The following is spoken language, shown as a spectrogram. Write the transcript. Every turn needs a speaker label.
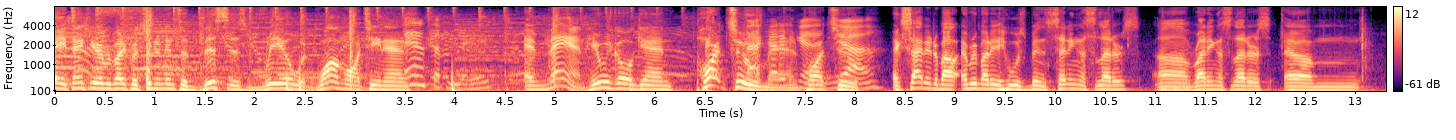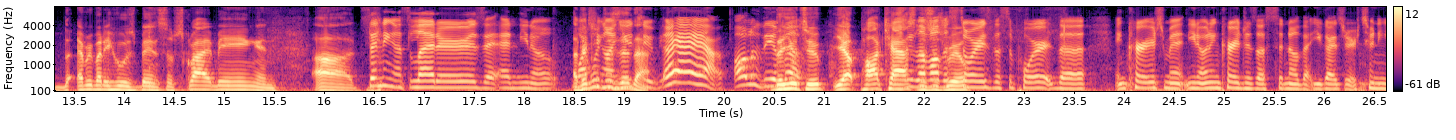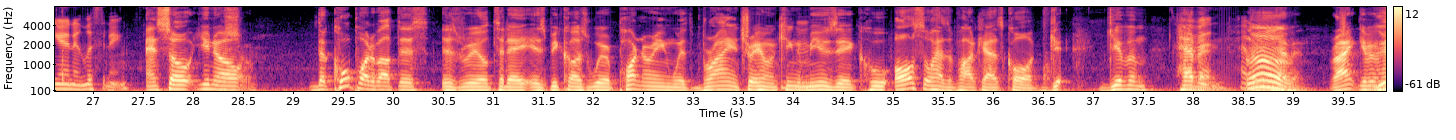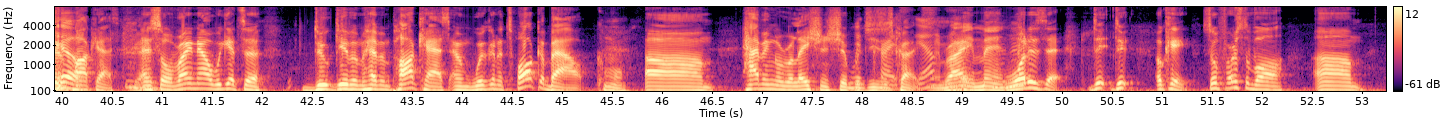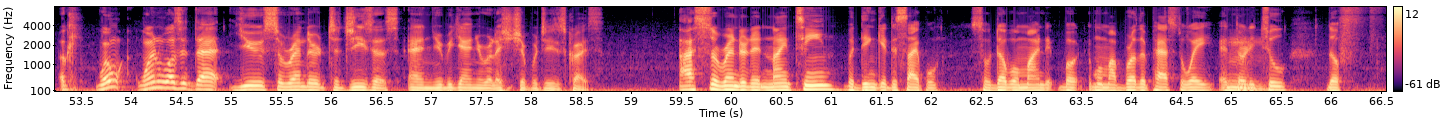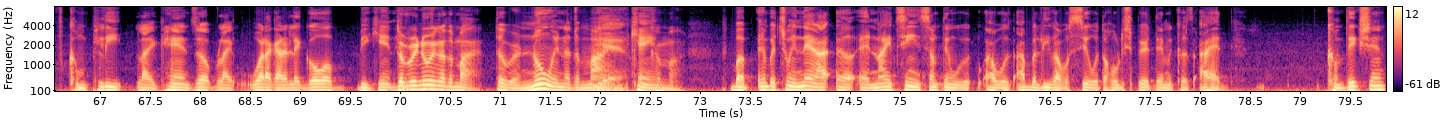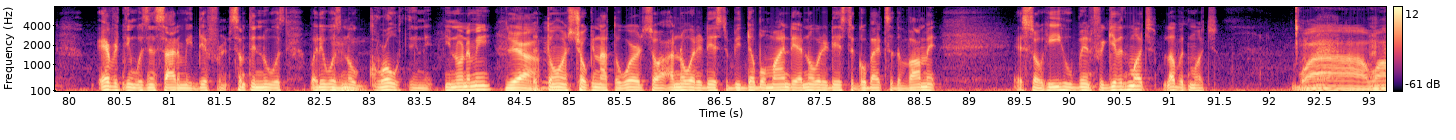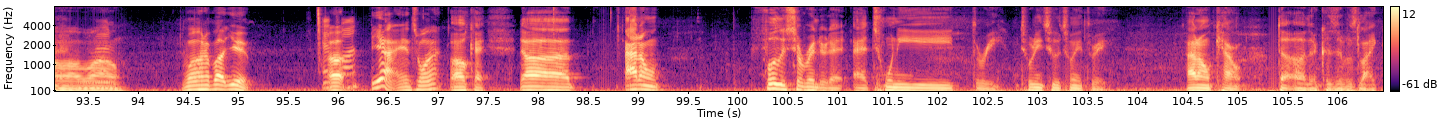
Speaker 1: Hey, thank you everybody for tuning in to This Is Real with Juan Martinez.
Speaker 2: And Stephanie Dave.
Speaker 1: And man, here we go again. Part two,
Speaker 2: Back at it
Speaker 1: man.
Speaker 2: again,
Speaker 1: Part two.
Speaker 2: yeah.
Speaker 1: Excited about everybody who's been sending us letters, uh,
Speaker 2: Mm-hmm.
Speaker 1: writing us letters. Um, the, everybody who's been subscribing and uh,
Speaker 2: Sending us letters and, and, you know,
Speaker 1: I think we
Speaker 2: watching
Speaker 1: just
Speaker 2: on
Speaker 1: did that.
Speaker 2: YouTube. Oh, yeah, yeah, yeah. All of the
Speaker 1: the
Speaker 2: above.
Speaker 1: YouTube. Yep, podcast.
Speaker 2: We love
Speaker 1: this
Speaker 2: all
Speaker 1: is
Speaker 2: the
Speaker 1: real.
Speaker 2: stories, the support, the encouragement. You know, it encourages us to know that you guys are tuning in and listening.
Speaker 1: And so, you know, the cool part about this is real today is because we're partnering with Bryann Trejo and Kingdom Music, who also has a podcast called Gi- Give Him Heaven.
Speaker 2: Heaven.
Speaker 1: Give Him
Speaker 3: Oh.
Speaker 1: Heaven. Right? Give Him Heaven
Speaker 3: Yeah.
Speaker 1: podcast. And so right now we get to do Give Him Heaven podcast, and we're going to talk about
Speaker 3: Come
Speaker 1: um, having a relationship with,
Speaker 2: With
Speaker 1: Jesus
Speaker 2: Christ,
Speaker 1: Christ.
Speaker 2: yep.
Speaker 1: Right?
Speaker 3: Amen.
Speaker 1: What is it? Do, do, okay, so first of all, um, okay, when when was it that you surrendered to Jesus and you began your relationship with Jesus Christ?
Speaker 3: I surrendered at 19, but didn't get discipled. So double minded. But when my brother passed away at
Speaker 1: Mm.
Speaker 3: 32, the f- complete like hands up, like what I gotta let go of began.
Speaker 1: The renewing of the mind.
Speaker 3: the renewing of the mind
Speaker 4: Yeah,
Speaker 3: came.
Speaker 1: come on.
Speaker 3: But in between then, I, uh, at 19, something w- I was I believe I was sealed with the Holy Spirit then because I had conviction. Everything was inside of me different. Something new was, but it was no growth in it. You know what I mean?
Speaker 1: Mm. Yeah.
Speaker 3: The thorns choking out the word. So I know what it is to be double minded. I know what it is to go back to the vomit. And so he who been forgiveth much, loveth much.
Speaker 1: Wow, wow, wow, wow. Well, how about you? Uh,
Speaker 2: Antwoine?
Speaker 1: yeah, Antwoine.
Speaker 4: Okay. Uh, I don't fully surrendered at, at 23, 22, 23. I don't count the other because it was like,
